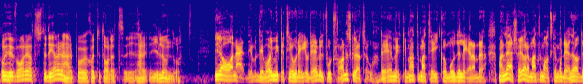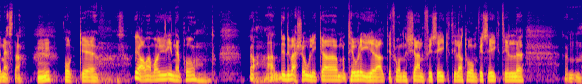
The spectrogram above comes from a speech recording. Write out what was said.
Och hur var det att studera det här på 70-talet här i Lund? Då? Ja, nej, det, det, var ju mycket teori och det är väl fortfarande skulle jag tro. Det är mycket matematik och modellerande. Man lär sig att göra matematiska modeller av det mesta. Mm. Och eh, ja, man var ju inne på ja, diverse olika teorier. Allt ifrån kärnfysik till atomfysik till um,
